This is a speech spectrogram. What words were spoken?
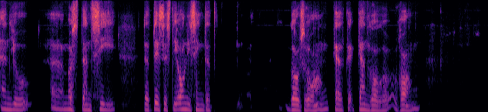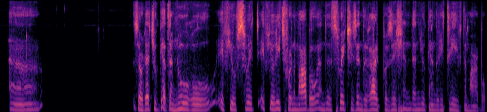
and you uh, must then see that this is the only thing that goes wrong, can, can go wrong. Uh, so that you get a new rule. If you switch, if you reach for the marble and the switch is in the right position, then you can retrieve the marble.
